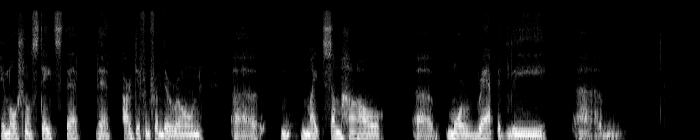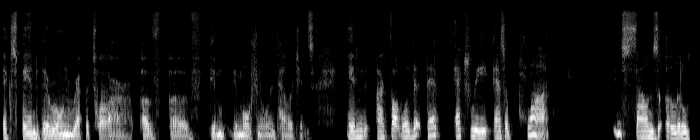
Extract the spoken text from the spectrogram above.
emotional states that that are different from their own uh, m- might somehow uh, more rapidly um, expand their own repertoire of of em- emotional intelligence. And I thought, well, that that actually, as a plot, sounds a little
